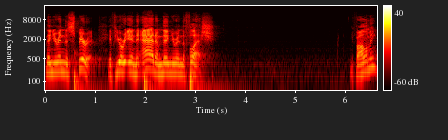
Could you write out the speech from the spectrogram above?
then you're in the Spirit. If you're in Adam, then you're in the flesh. You follow me?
